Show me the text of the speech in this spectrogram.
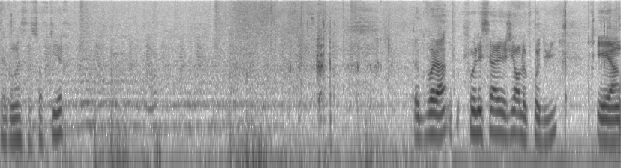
ça commence à sortir. Donc voilà, il faut laisser agir le produit et en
